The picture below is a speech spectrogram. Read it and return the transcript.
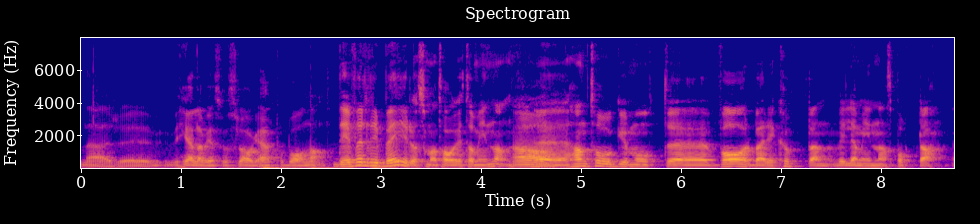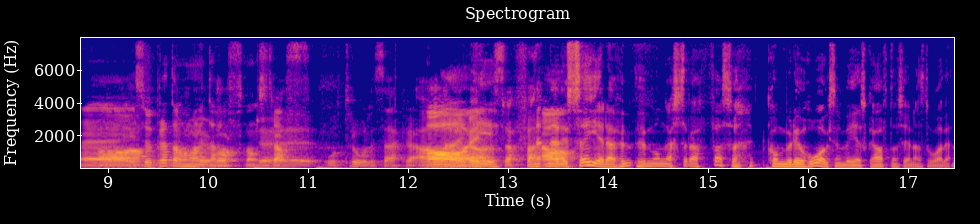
när eh, hela VSKs lag är på banan? Det är väl Ribeiro som har tagit dem innan. Ja. Eh, han tog ju mot eh, Varberg i kuppen vill jag minnas, borta. Eh, I Superettan har man inte haft någon straff. Otroligt säkra. Ja, Alla ja. ja, straffar. Ja. När du säger det, hur, hur många straffar så kommer du ihåg som VSK haft de senaste åren?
